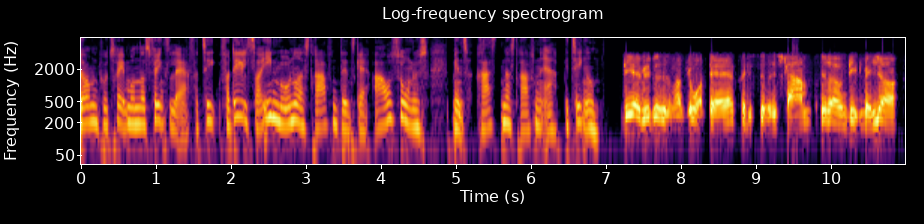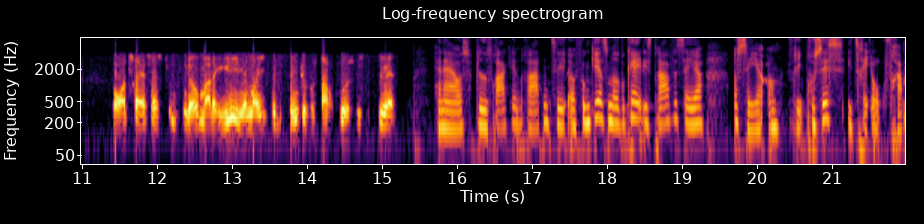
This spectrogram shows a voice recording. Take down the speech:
Dommen på tre måneders fængsel er fordelt, så en måned af straffen den skal afsones, mens resten af straffen er betinget. Det, jeg i virkeligheden har gjort, det er, at jeg har kritiseret islam. Det er der jo en del vælgere, over 63.000, der åbenbart er enige med mig i, for de stemte jo på stram kurs hvis det valg. Han er også blevet frakendt retten til at fungere som advokat i straffesager og sager om fri proces i tre år frem.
